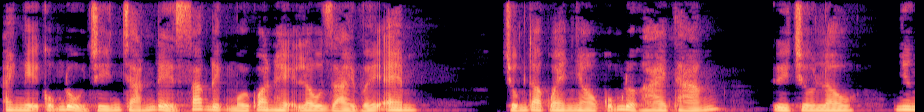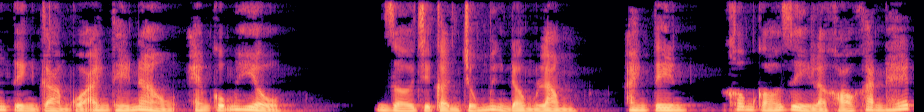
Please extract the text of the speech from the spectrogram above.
anh nghĩ cũng đủ chín chắn để xác định mối quan hệ lâu dài với em. Chúng ta quen nhau cũng được hai tháng. Tuy chưa lâu, nhưng tình cảm của anh thế nào em cũng hiểu. Giờ chỉ cần chúng mình đồng lòng, anh tin không có gì là khó khăn hết.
